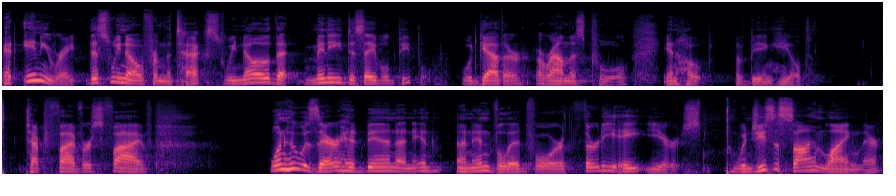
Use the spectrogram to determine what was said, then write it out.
at any rate, this we know from the text. We know that many disabled people would gather around this pool in hope of being healed. Chapter 5, verse 5. One who was there had been an, in, an invalid for 38 years. When Jesus saw him lying there,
